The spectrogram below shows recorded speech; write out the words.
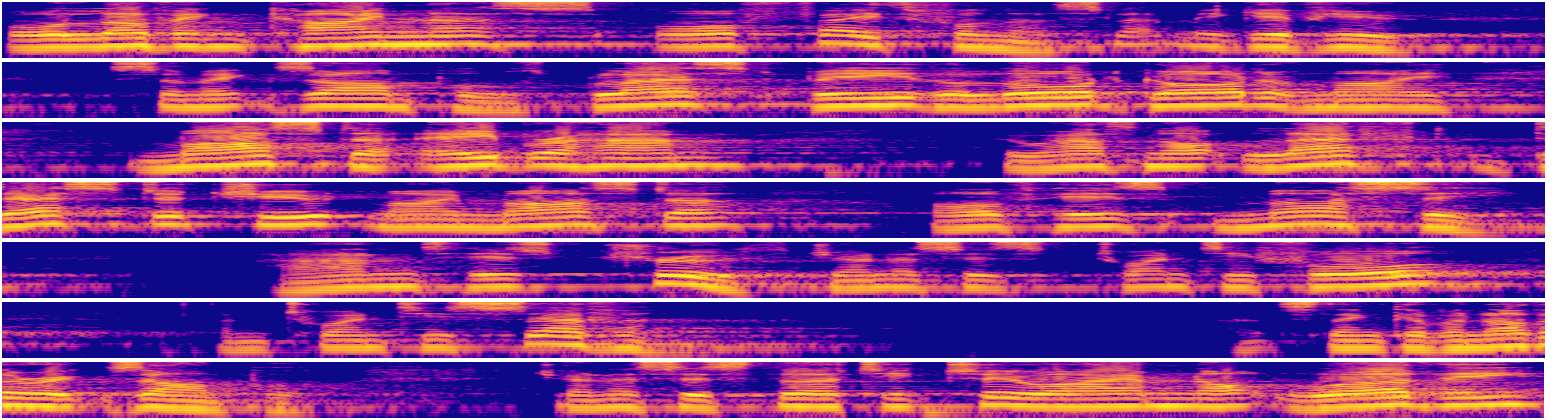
or loving kindness or faithfulness. Let me give you some examples. Blessed be the Lord God of my master Abraham who hath not left destitute my master of his mercy and his truth. Genesis 24 and 27. Let's think of another example. Genesis 32 I am not worthy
